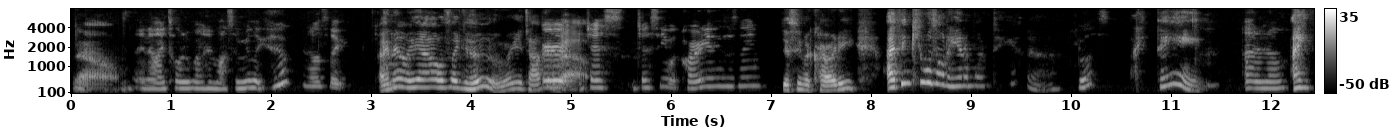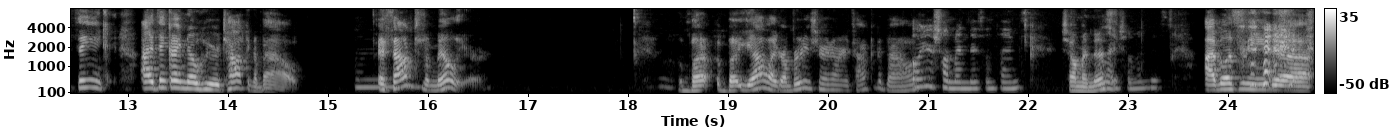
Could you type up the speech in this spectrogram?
no, I know. I told you about him last time. You're like who? And I was like, I know. Yeah, I was like, who? Who are you talking or about? Jess Jesse McCartney. I think is his name. Jesse McCartney. I think he was on Hannah Montana. He was. I think. I don't know. I think. I think I know who you're talking about. It sounds familiar. But but yeah, like I'm pretty sure I know what you're talking about. Oh, you're Shawn Mendes sometimes. Shawn I Mendes. like Shawn Mendes. I'm listening to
